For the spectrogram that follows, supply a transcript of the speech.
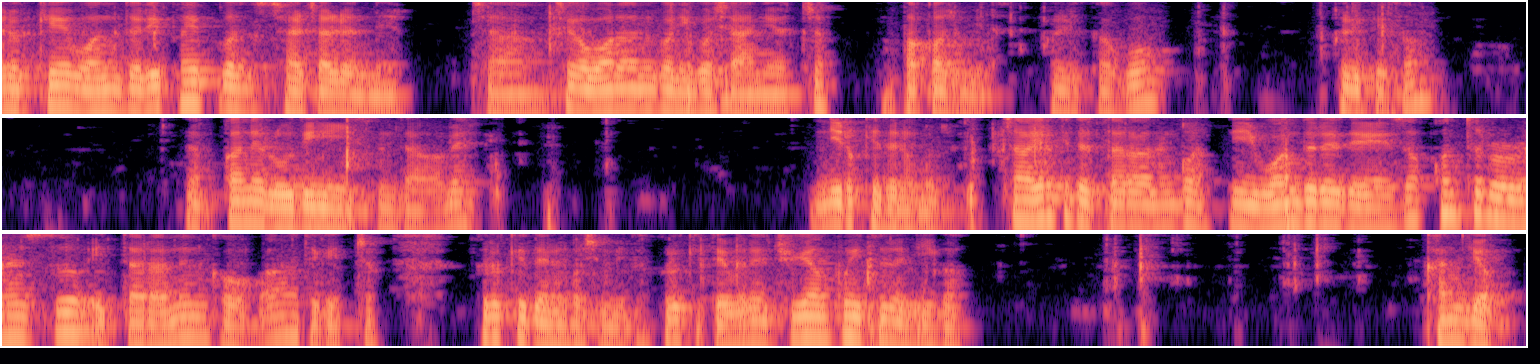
이렇게 원들이 파이프가 잘 잘렸네요. 자, 제가 원하는 건 이것이 아니었죠? 바꿔줍니다. 클릭하고 클릭해서 약간의 로딩이 있은 다음에 이렇게 되는 거죠. 자, 이렇게 됐다라는 건 이 원들에 대해서 컨트롤을 할 수 있다라는 거가 되겠죠. 그렇게 되는 것입니다. 그렇기 때문에 중요한 포인트는 이것. 간격,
